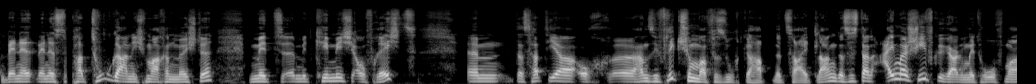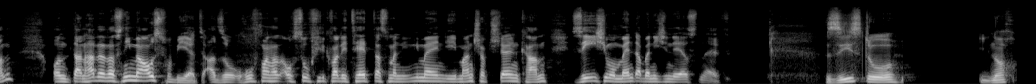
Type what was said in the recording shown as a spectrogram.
wenn er, wenn er es partout gar nicht machen möchte, mit, äh, mit Kimmich auf rechts. Ähm, das hat ja auch äh, Hansi Flick schon mal versucht gehabt, eine Zeit lang. Das ist dann einmal schiefgegangen mit Hofmann und dann hat er das nie mehr ausprobiert. Also Hofmann hat auch so viel Qualität, dass man ihn immer in die Mannschaft stellen kann. Sehe ich im Moment aber nicht in der ersten Elf. Siehst du noch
